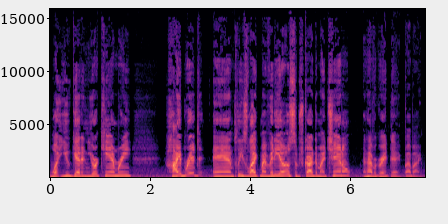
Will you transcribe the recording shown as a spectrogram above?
what you get in your Camry hybrid. And please like my videos, subscribe to my channel, and have a great day. Bye-bye.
